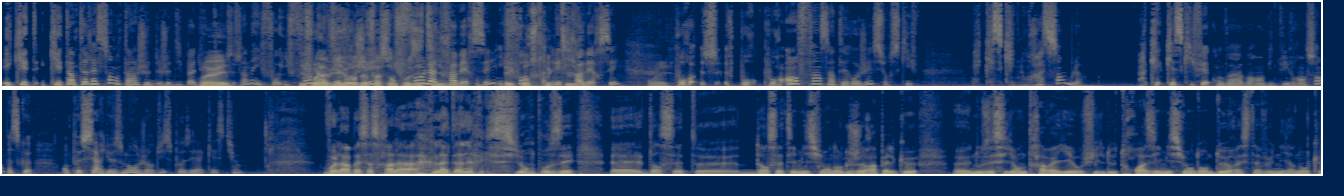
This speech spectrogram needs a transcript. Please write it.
Et qui est, qui est intéressante, hein. je ne dis pas du tout que ce soit il faut, il faut, il faut la vivre de façon positive. Il faut la traverser, il faut les traverser pour, pour, pour enfin s'interroger sur ce qui, mais qu'est-ce qui nous rassemble? Qu'est-ce qui fait qu'on va avoir envie de vivre ensemble? Parce qu'on peut sérieusement aujourd'hui se poser la question. Voilà, ben ça sera la, dernière question posée euh, dans cette euh, dans cette émission. Donc je rappelle que euh, nous essayons de travailler au fil de trois émissions, dont deux restent à venir, donc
